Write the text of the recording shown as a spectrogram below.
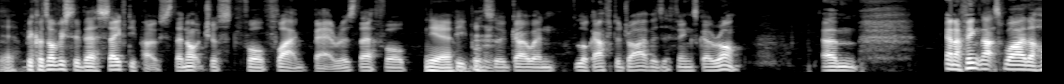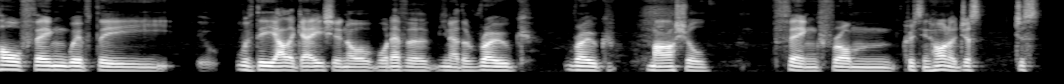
Yeah. Because obviously they're safety posts. They're not just for flag bearers. They're for Yeah, people Mhm. to go and look after drivers if things go wrong. Um, and I think that's why the whole thing with the with the allegation or whatever you know the rogue rogue marshal thing from Christian Horner just just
